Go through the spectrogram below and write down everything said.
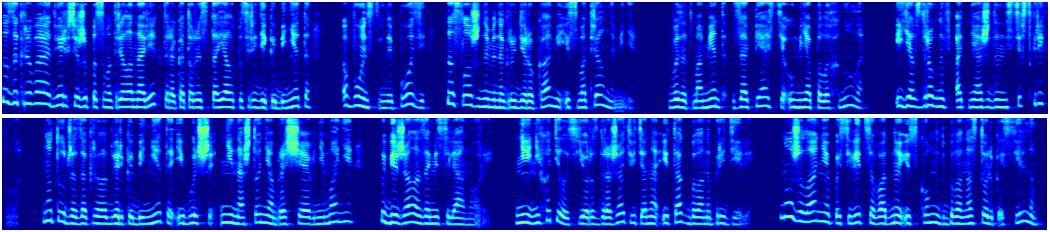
то, закрывая дверь, все же посмотрела на ректора, который стоял посреди кабинета в воинственной позе со сложенными на груди руками и смотрел на меня. В этот момент запястье у меня полыхнуло, и я, вздрогнув от неожиданности, вскрикнула. Но тут же закрыла дверь кабинета и, больше ни на что не обращая внимания, побежала за мисс Леонорой. Мне не хотелось ее раздражать, ведь она и так была на пределе но желание поселиться в одной из комнат было настолько сильным,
